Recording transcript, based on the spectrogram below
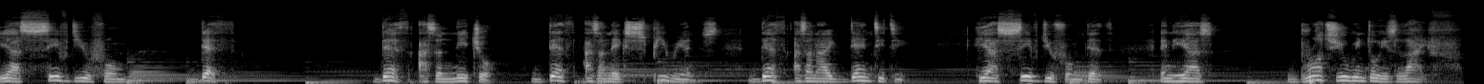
He has saved you from death. Death as a nature, death as an experience, death as an identity. He has saved you from death and He has brought you into His life.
